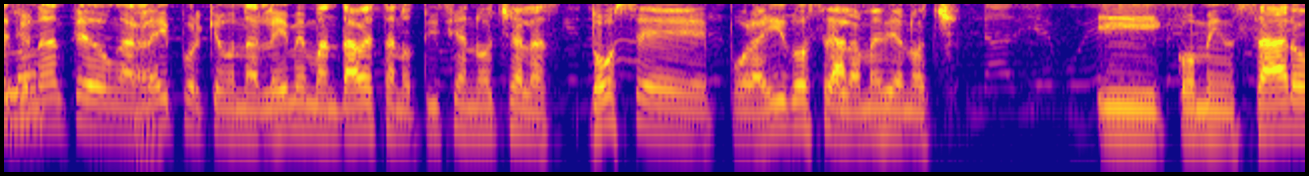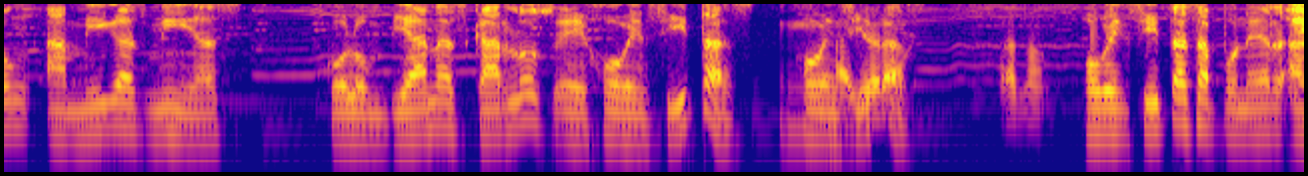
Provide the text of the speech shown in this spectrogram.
impresionante, don Arley, porque don Arley me mandaba esta noticia anoche a las 12, por ahí 12 de la medianoche. Y comenzaron amigas mías, colombianas, Carlos, eh, jovencitas, Mm. jovencitas, Ah, no. jovencitas a poner, a,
